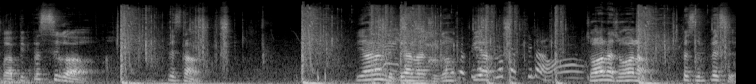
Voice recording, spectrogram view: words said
뭐야 삐패스가 삐패스 다운 삐 하나인데 삐 하나 지금 삐 하나 씨발 아 저 하나 저 하나 패스 패스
